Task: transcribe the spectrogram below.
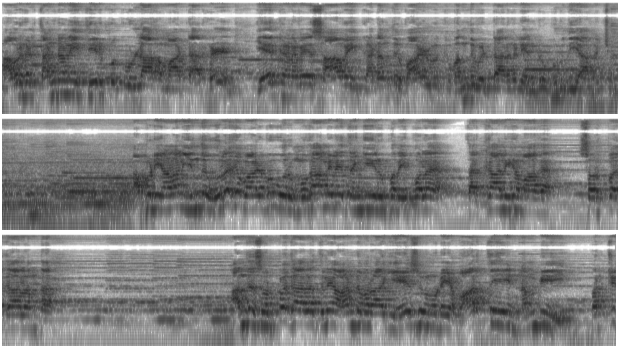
அவர்கள் தண்டனை தீர்ப்புக்கு உள்ளாக மாட்டார்கள். ஏற்கனவே சாவை கடந்து வாழ்வுக்கு வந்து விட்டார்கள் என்று உறுதியாக சொல்லுங்கள். அப்படியானால் இந்த உலக வாழ்வு ஒரு முகாமிலே தங்கி இருப்பதை போல தற்காலிகமாக சொற்ப காலம்தான் அந்த சொற்ப காலத்திலே ஆண்டவராகி இயேசுவினுடைய வார்த்தையை நம்பி பற்றி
